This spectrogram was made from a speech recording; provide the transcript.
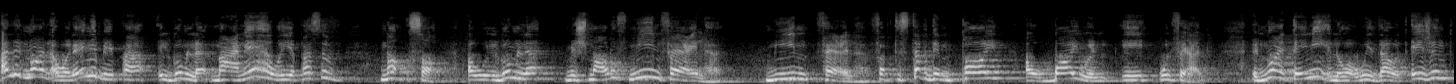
قال النوع الأولاني بيبقى الجملة معناها وهي passive ناقصة أو الجملة مش معروف مين فاعلها. مين فاعلها فبتستخدم باي أو باي والايه والفاعل النوع الثاني اللي هو without agent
